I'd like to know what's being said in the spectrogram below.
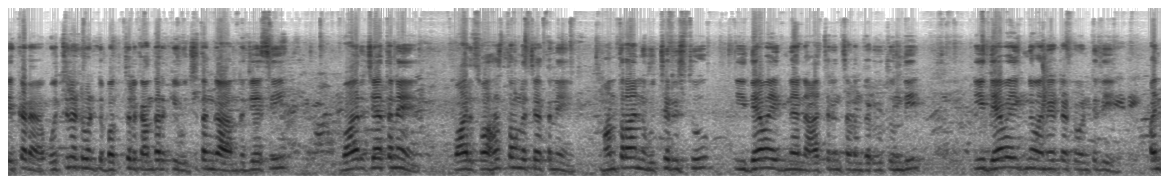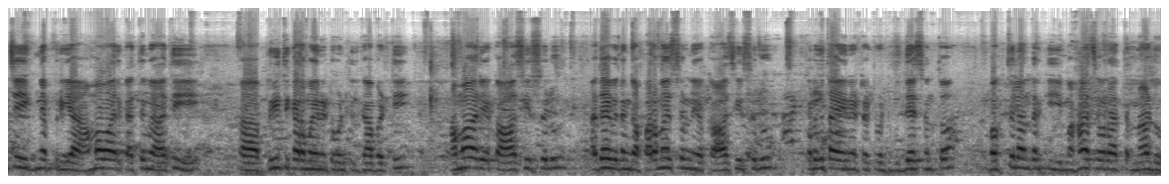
ఇక్కడ వచ్చినటువంటి భక్తులకు అందరికీ ఉచితంగా అందజేసి వారి చేతనే వారి స్వహస్తముల చేతనే మంత్రాన్ని ఉచ్చరిస్తూ ఈ దేవయజ్ఞాన్ని ఆచరించడం జరుగుతుంది. ఈ దేవయజ్ఞం అనేటటువంటిది పంచయజ్ఞ ప్రియ అమ్మవారికి అతి అతి ప్రీతికరమైనటువంటిది కాబట్టి అమ్మవారి యొక్క ఆశీస్సులు అదేవిధంగా పరమేశ్వరుని యొక్క ఆశీస్సులు కలుగుతాయనేటటువంటి ఉద్దేశంతో భక్తులందరికీ ఈ మహాశివరాత్రి నాడు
